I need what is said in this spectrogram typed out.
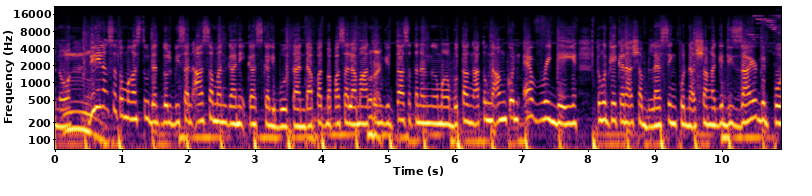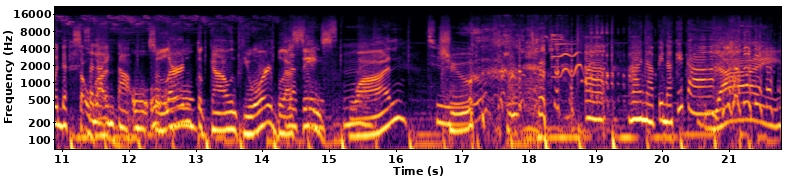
no. Mm. Dili lang sa tong mga student dol bisan asa man gani kas kalibutan dapat mapasalamaton gyud ta sa tanan nga mga butang atong naangkon every day tungod kay kana siya blessing pud na siya nga gi-desire gud pod sa, uban. laing tao. So Oo. learn to count your blessings. Blessings. Mm. One, Two. two, Ah, hanapin na kita. yay!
